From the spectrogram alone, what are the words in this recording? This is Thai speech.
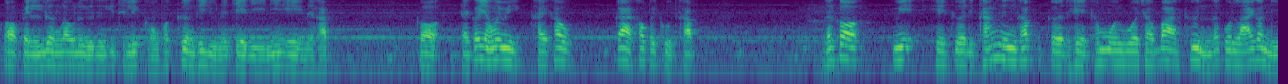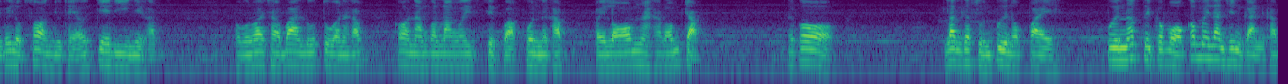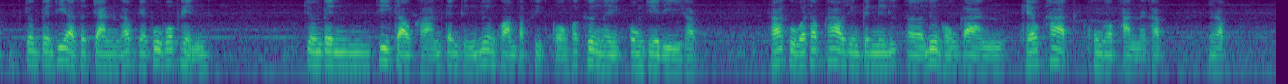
ก็เป็นเรื่องเล่าลือถึงอิทธิฤทธิ์ของพระเครื่องที่อยู่ในเจดีย์นี้เองนะครับ ก็แต่ก็ยังไม่มีใครเข้ากล้าเข้าไปขุดครับ แล้วก็มีเหตุเกิดอีกครั้งหนึ่งครับ เกิดเหตุขโมยวัวชาวบ้านขึ้น แล้วคนร้ายก็หนีไปหลบซ่อนอยู่แถวเจดีเนี่ยครับปรากฏว่าชาวบ้านรู้ตัวนะครับ ก็นำกำลังไว้สิบกว่าคนนะครับ ไปล้อมนะครับล้อมจับ แล้วก็ลั่นกระสุนปืนออกไป ปืนนับสิบกระบอกก็ไม่ลั่นเช่นกันครับ จนเป็นที่อัศจรรย์ครับแก่ผู้พบเห็น จนเป็นที่กล่าวขานกันถึงเรื่องความศักดิ์สิทธิ์ของพระเครื่องในองค์เจดีครับ พระกูวัทับข้าวจึงเป็นในเเรื่องของการแคล้วคลาดคงกระพันนะครับนะครับ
